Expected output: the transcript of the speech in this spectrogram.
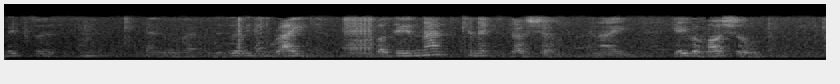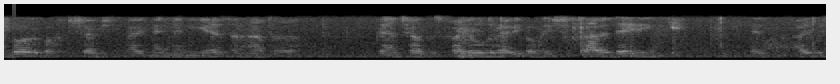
mitzvahs and uh, they do everything right, but they're not connected to Hashem. And I gave a mashal daughter of Hashem. She's married many, many years, and have a grandchild who's quite old already. But when she started dating, and I was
